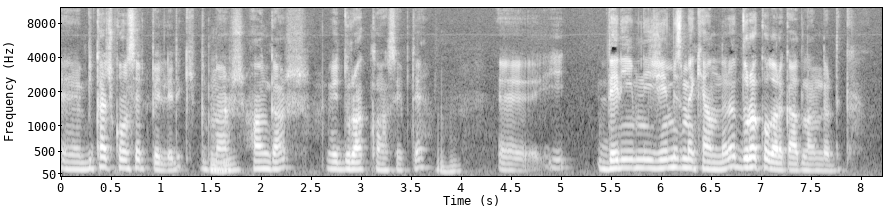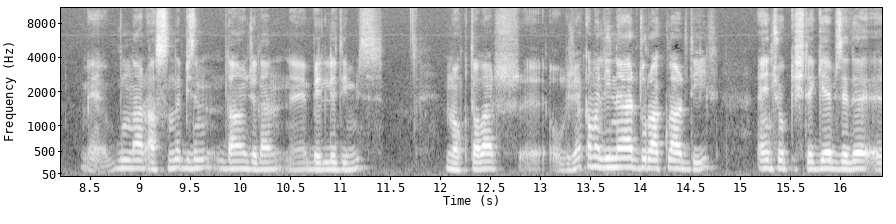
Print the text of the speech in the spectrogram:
e, birkaç konsept belirledik. Bunlar Hı hı. hangar ve durak konsepti. Hı hı. E, deneyimleyeceğimiz mekanlara durak olarak adlandırdık. E, bunlar aslında bizim daha önceden e, belirlediğimiz noktalar e, olacak ama lineer duraklar değil. En çok işte Gebze'de e,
